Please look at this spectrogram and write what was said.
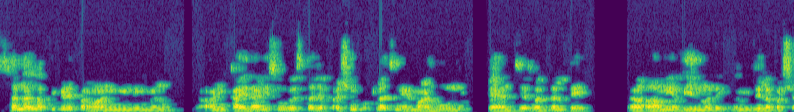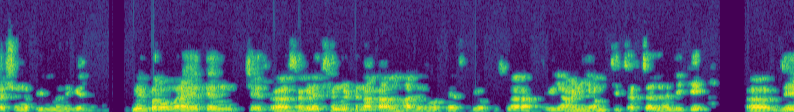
सणाला तिकडे परवानगी नाही म्हणून आणि कायदा आणि सुव्यवस्थाचा प्रश्न कुठलाच निर्माण होऊ नये त्यांच्याबद्दल ते आम्ही अपीलमध्ये जिल्हा प्रशासन अपीलमध्ये गेले. नाही बरोबर आहे त्यांचे सगळेच संघटना काल हजर होते असती ऑफिसला रात्रीला आणि आमची चर्चा झाली की जे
